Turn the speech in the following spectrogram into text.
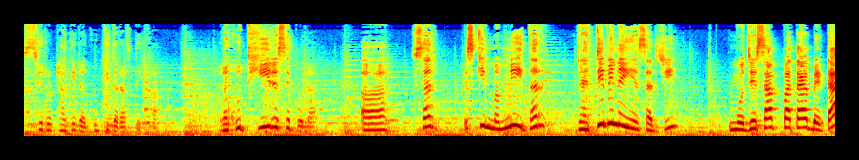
सिर उठा के रघु की तरफ़ देखा। रघु धीरे से बोला आ, सर इसकी मम्मी इधर रहती भी नहीं है सर जी। मुझे सब पता है बेटा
